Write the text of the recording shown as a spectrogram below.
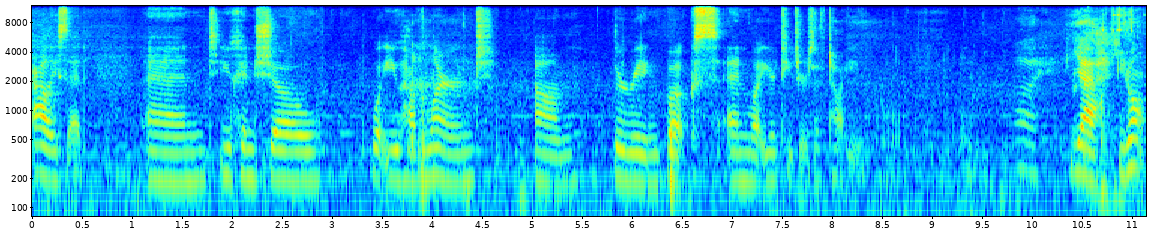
Ali said. And you can show what you have learned um, through reading books and what your teachers have taught you. Yeah, you don't.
